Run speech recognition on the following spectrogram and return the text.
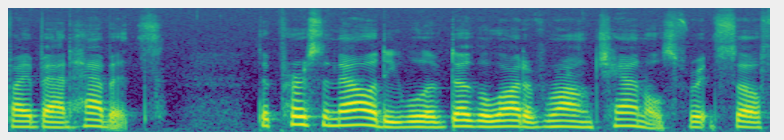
by bad habits. The personality will have dug a lot of wrong channels for its self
